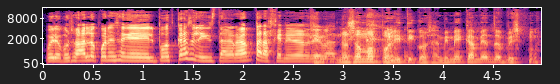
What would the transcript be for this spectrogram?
Bueno, pues ahora lo pones en el podcast, en el Instagram, para generar Que no, debate. no somos políticos. A mí me cambian de opinión.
